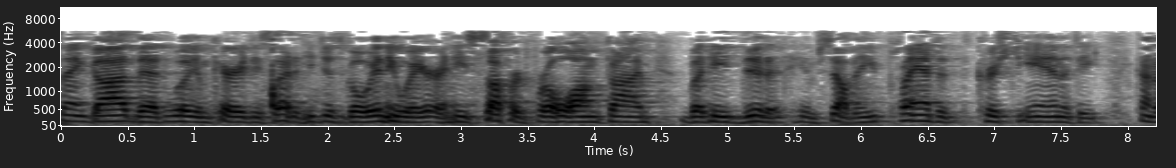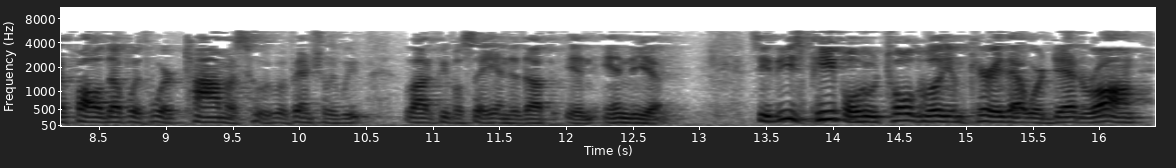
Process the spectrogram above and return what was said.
thank God that William Carey decided he'd just go anywhere and he suffered for a long time, but he did it himself and he planted Christianity, kind of followed up with where Thomas, who eventually we, a lot of people say ended up in India. See, these people who told William Carey that were dead wrong,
